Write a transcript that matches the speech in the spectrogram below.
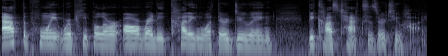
at the point where people are already cutting what they're doing because taxes are too high.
